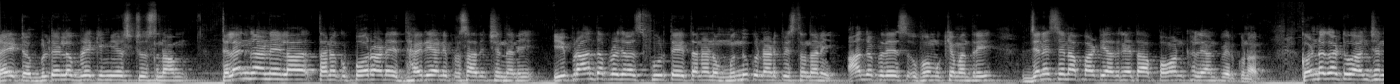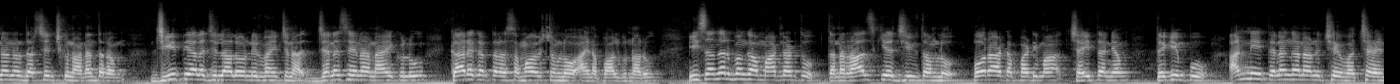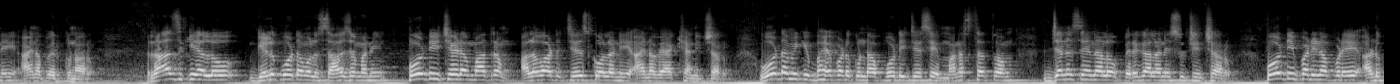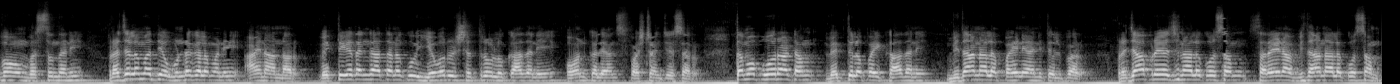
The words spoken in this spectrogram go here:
Right బులెటిన్లో breaking news చూస్తున్నాం. తెలంగాణలో తనకు పోరాడే ధైర్యాన్ని ప్రసాదించిందని ఈ ప్రాంత ప్రజల స్ఫూర్తి తనను ముందుకు నడిపిస్తుందని ఆంధ్రప్రదేశ్ ఉప ముఖ్యమంత్రి జనసేన పార్టీ అధినేత పవన్ కళ్యాణ్ పేర్కొన్నారు. కొండగట్టు అంజనను దర్శించుకున్న అనంతరం జగిత్యాల జిల్లాలో నిర్వహించిన జనసేన నాయకులు కార్యకర్తల సమావేశంలో ఆయన పాల్గొన్నారు. ఈ సందర్భంగా మాట్లాడుతూ తన రాజకీయ జీవితంలో పోరాట పటిమ చైతన్యం తెగింపు అన్నీ తెలంగాణ నుంచే వచ్చాయని ఆయన పేర్కొన్నారు. రాజకీయాల్లో గెలుపోటములు సహజమని పోటీ చేయడం మాత్రం అలవాటు చేసుకోవాలని ఆయన వ్యాఖ్యానించారు. ఓటమికి భయపడకుండా పోటీ చేసే మనస్తత్వం జనసేనలో పెరగాలని సూచించారు. పోటీ పడినప్పుడే అనుభవం వస్తుందని ప్రజల మధ్య ఉండగలమని ఆయన అన్నారు. వ్యక్తిగతంగా తనకు ఎవరు శత్రువులు కాదని పవన్ కళ్యాణ్ స్పష్టం చేశారు. తమ పోరాటం వ్యక్తులపై కాదని విధానాలపైనే అని తెలిపారు. ప్రజా ప్రయోజనాల కోసం సరైన విధానాల కోసం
